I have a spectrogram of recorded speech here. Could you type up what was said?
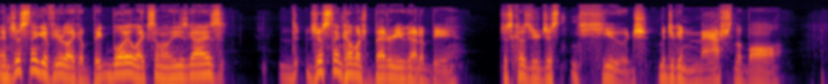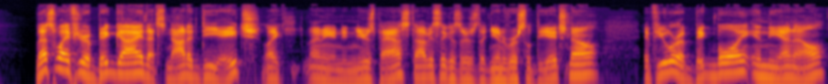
And just think if you're like a big boy like some of these guys, d- just think how much better you got to be just because you're just huge, but you can mash the ball. That's why if you're a big guy that's not a DH, like, I mean, in years past, obviously, because there's the universal DH now, if you were a big boy in the NL,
